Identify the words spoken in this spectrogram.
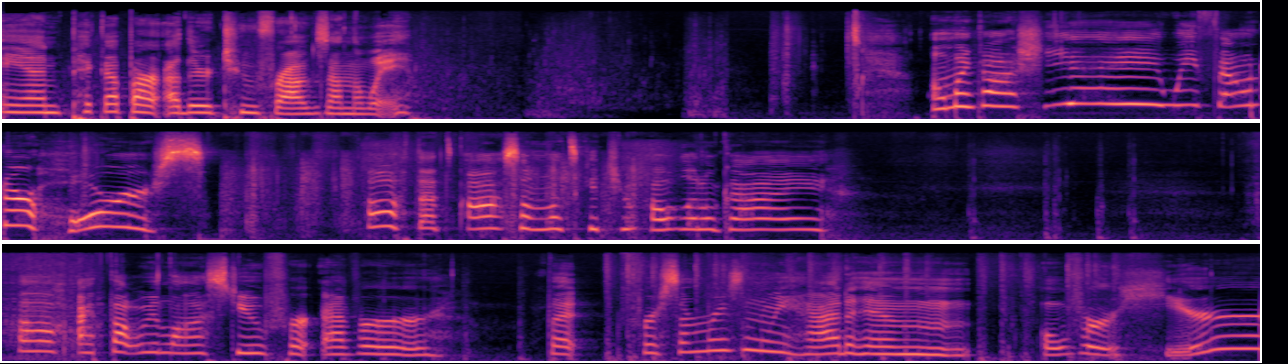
and pick up our other two frogs on the way. Oh my gosh, yay! We found our horse! Oh, that's awesome. Let's get you out, little guy. Oh, I thought we lost you forever. But for some reason we had him over here?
